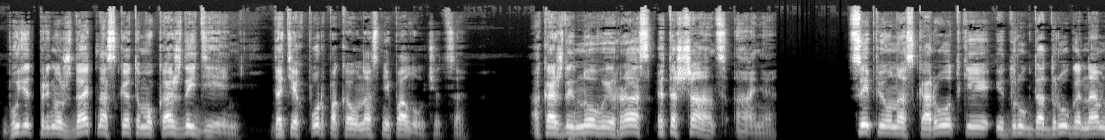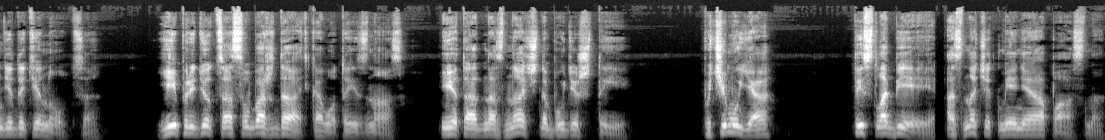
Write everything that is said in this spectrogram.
Будет принуждать нас к этому каждый день, до тех пор, пока у нас не получится. А каждый новый раз — это шанс, Аня. Цепи у нас короткие, и друг до друга нам не дотянуться. Ей придется освобождать кого-то из нас, и это однозначно будешь ты. Почему я? Ты слабее, а значит менее опасно.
